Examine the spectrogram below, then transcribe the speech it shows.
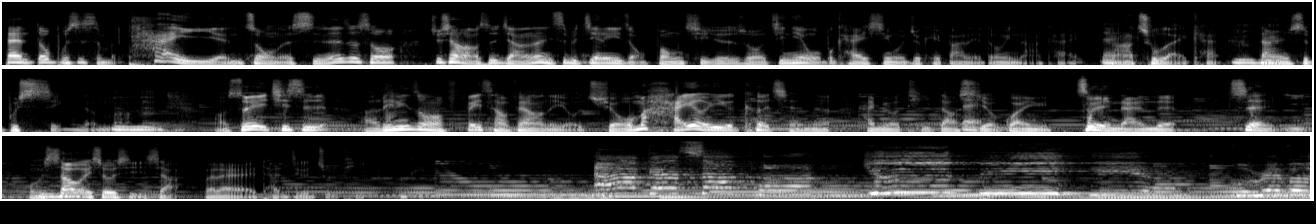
但都不是什么太严重的事。那这时候就像老师讲，那你是不是建立一种风气，就是说今天我不开心，我就可以把你的东西拿开拿出来看当然是不行的嘛。嗯好，所以其实啊，林林总总非常非常的有趣哦。我们还有一个课程呢，还没有提到，对是有关于最难的正义。我们稍微嗯休息一下，回来来谈这个主题。 I guess I thought you'd be here forever.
